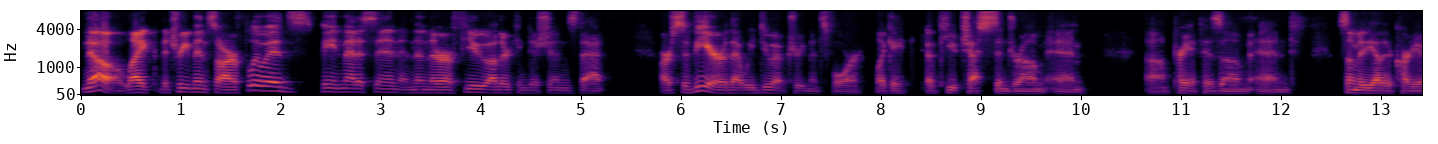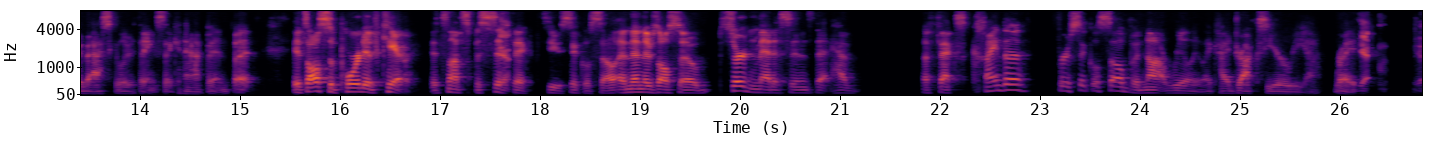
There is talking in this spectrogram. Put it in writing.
No, like the treatments are fluids, pain medicine, and then there are a few other conditions that are severe that we do have treatments for, like a, acute chest syndrome and um, priapism and some of the other cardiovascular things that can happen. But it's all supportive care. It's not specific yeah. to sickle cell. And then there's also certain medicines that have effects kind of for sickle cell, but not really, like hydroxyurea, right? Yeah. Yeah.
